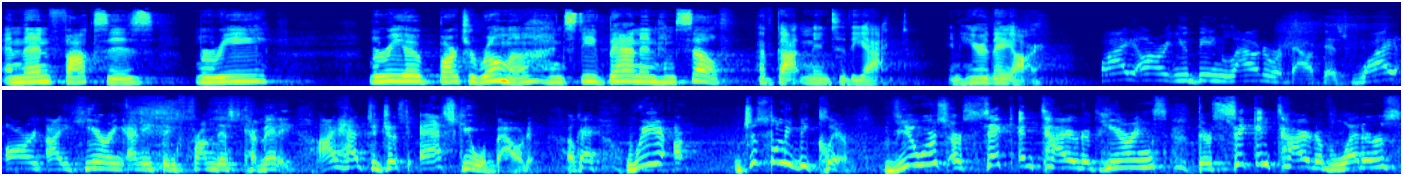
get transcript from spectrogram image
and then Fox's Marie, Maria Bartiromo and Steve Bannon himself have gotten into the act. And here they are. Why aren't you being louder about this? Why aren't I hearing anything from this committee? I had to just ask you about it. Okay? We are just let me be clear. Viewers are sick and tired of hearings. They're sick and tired of letters.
